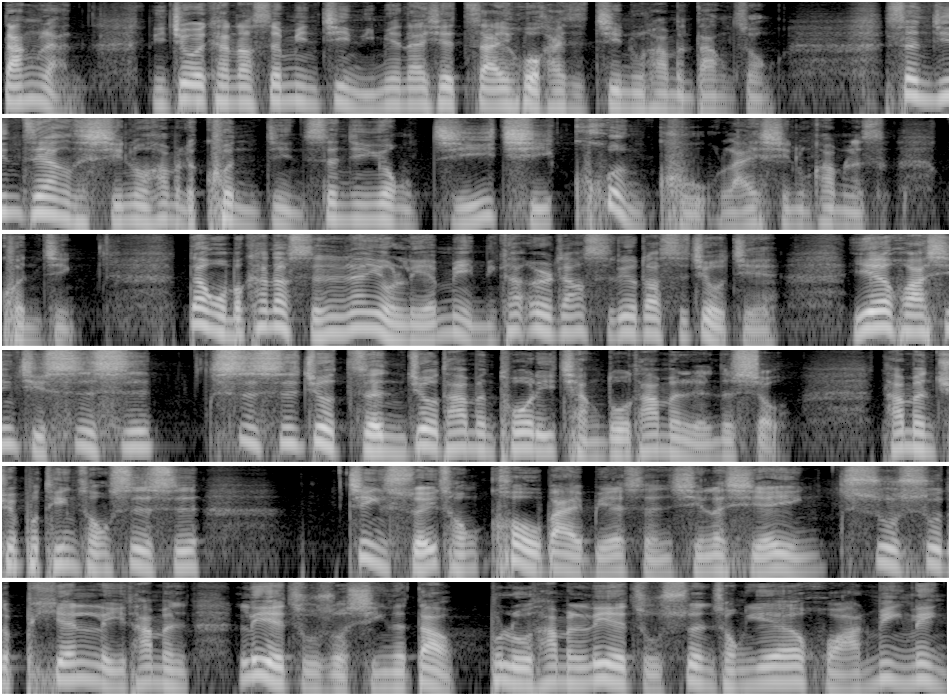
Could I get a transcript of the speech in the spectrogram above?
当然，你就会看到生命记里面那些灾祸开始进入他们当中。圣经这样子形容他们的困境，圣经用极其困苦来形容他们的困境。但我们看到神仍然有怜悯。你看二章十六到十九节，耶和华兴起誓师，誓师就拯救他们脱离抢夺他们人的手。他们却不听从事师，竟随从叩拜别神，行了邪淫，速速的偏离他们列祖所行的道，不如他们列祖顺从耶和华命令。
